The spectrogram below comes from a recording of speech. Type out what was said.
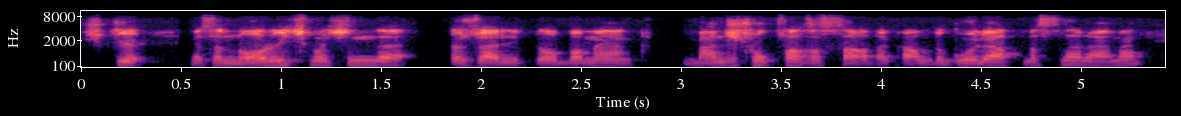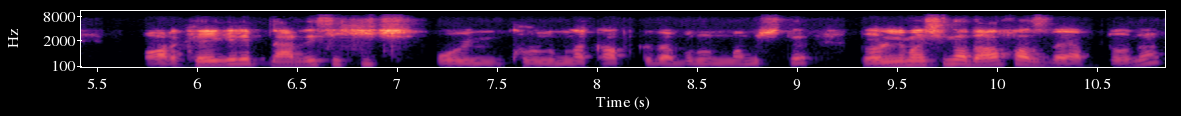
Çünkü mesela Norwich maçında özellikle Aubameyang bence çok fazla sahada kaldı. Golü atmasına rağmen arkaya gelip neredeyse hiç oyun kurulumuna katkıda bulunmamıştı. Burnley maçında daha fazla yaptı onu.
